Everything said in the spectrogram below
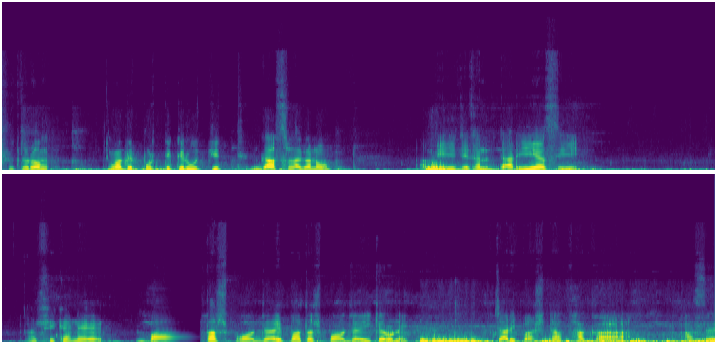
সুতরাং আমাদের প্রত্যেকের উচিত গাছ লাগানো। আমি যেখানে দাঁড়িয়ে আছি সেখানে বাতাস পাওয়া যায়, বাতাস পাওয়া যায় এই কারণে চারিপাশটা ফাঁকা আছে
